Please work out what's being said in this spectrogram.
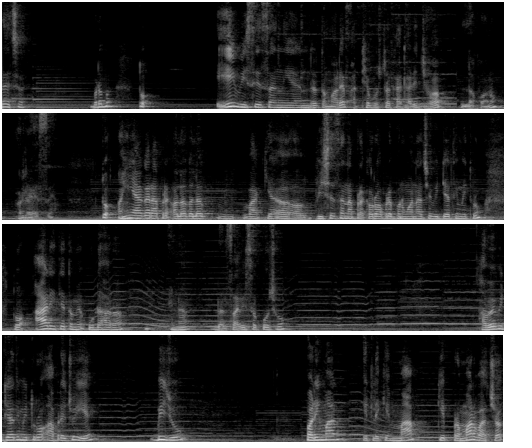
રહેશે. બરાબર? તો એ વિશેષણની અંદર તમારે પાઠ્યપુસ્તક આધારિત જવાબ લખવાનો રહેશે. તો અહીં આગળ આપણે અલગ અલગ વાક્ય વિશેષણના પ્રકારો આપણે ભણવાના છે વિદ્યાર્થી મિત્રો. તો આ રીતે તમે ઉદાહરણ એના દર્શાવી શકો છો. હવે વિદ્યાર્થી મિત્રો આપણે જોઈએ બીજું પરિમાણ એટલે કે માપ કે પ્રમાણવાચક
